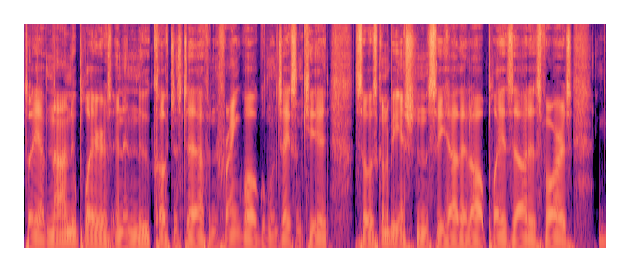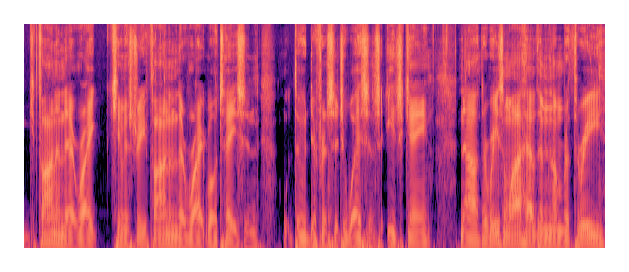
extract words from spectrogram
So they have nine new players and a new coaching staff and Frank Vogel and Jason Kidd. So it's going to be interesting to see how that all plays out as far as finding that right chemistry, finding the right rotation through different situations each game. Now, the reason why I have them number three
